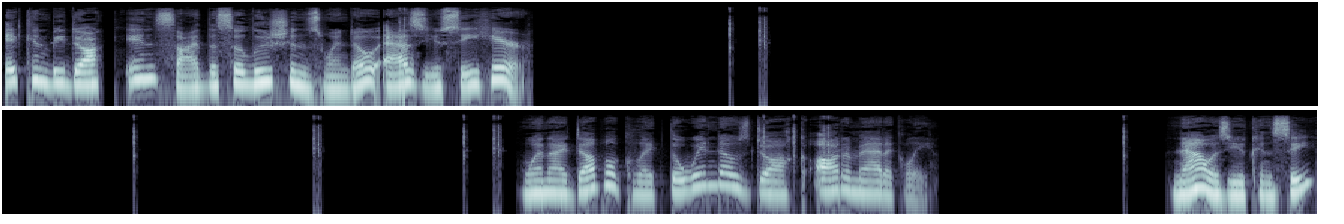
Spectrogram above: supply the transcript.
it can be docked inside the Solutions window as you see here. When I double-click, the windows dock automatically. Now, as you can see,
